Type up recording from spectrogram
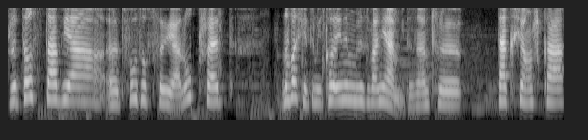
że to stawia e, twórców serialu przed, no właśnie, tymi kolejnymi wyzwaniami. To znaczy, ta książka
